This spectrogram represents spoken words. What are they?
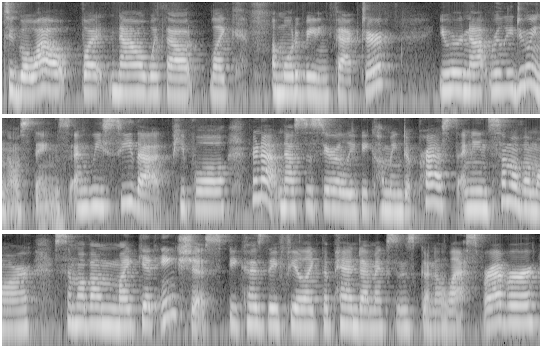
to go out. But now, without like a motivating factor, you're not really doing those things. And we see that people, they're not necessarily becoming depressed. I mean, some of them are. Some of them might get anxious because they feel like the pandemic is going to last forever.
